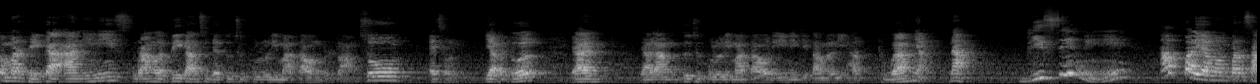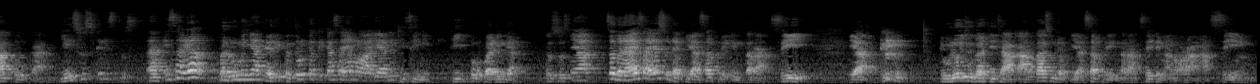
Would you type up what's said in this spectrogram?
kemerdekaan ini kurang lebih kan sudah 75 tahun berlangsung. Eh sorry, ya betul. Dan dalam 75 tahun ini kita melihat buahnya. Nah, di sini apa yang mempersatukan? Yesus Kristus. Nah, ini saya baru menyadari betul ketika saya melayani di sini di Purbalingga. Khususnya sebenarnya saya sudah biasa berinteraksi ya dulu juga di Jakarta sudah biasa berinteraksi dengan orang asing.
